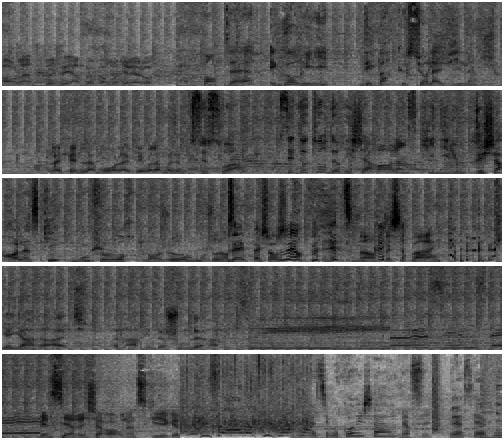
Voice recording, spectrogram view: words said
On l'inscrivait un peu comme on dirait l'autre. Panthère et gorille débarquent sur la ville. La clé de l'amour, la clé, voilà, moi j'aime. Ce soir, c'est au tour de Richard Orlinski d'illuminer. Richard Orlinski, bonjour. Bonjour, bonjour. Vous avez pas changé en fait Non, en fait, c'est pareil. Vier Jahre alt. Danach in der Schule habe ich. Merci à Richard Orlinski également. Merci beaucoup, Richard. Merci. Merci à vous.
